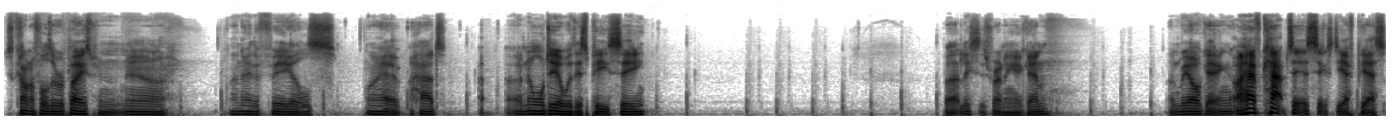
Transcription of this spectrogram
Just can't afford the replacement. Yeah. I know the feels. I have had an ordeal with this PC. But at least it's running again. And we are getting... I have capped it at 60 FPS.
